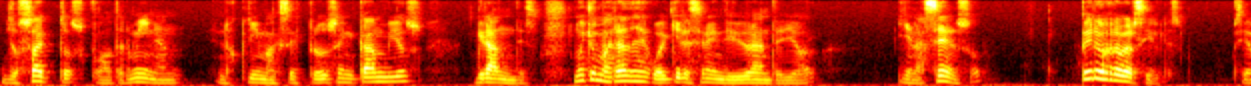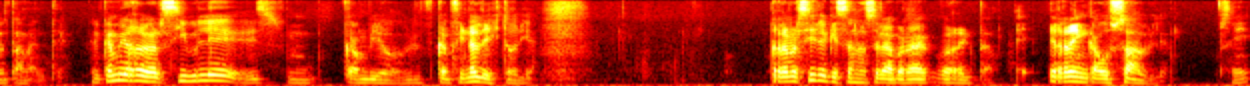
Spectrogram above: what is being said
los actos, cuando terminan, en los clímaxes, producen cambios grandes. Mucho más grandes de cualquier escena individual anterior. Y en ascenso. Pero reversibles ciertamente. El cambio reversible es un cambio, el final de la historia. Reversible quizás no sea la palabra correcta. Es reencausable. ¿sí?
